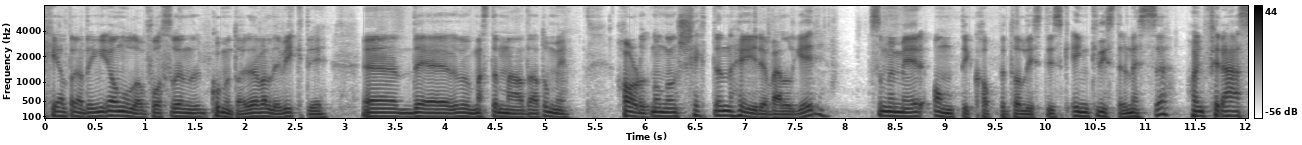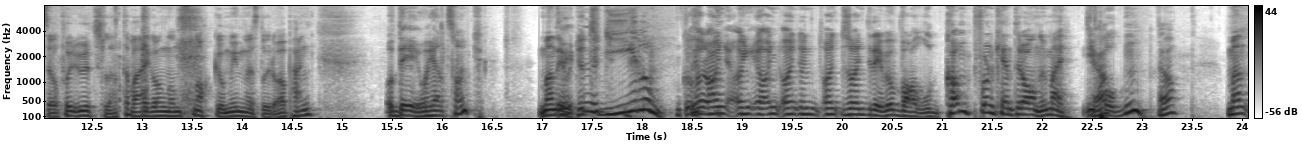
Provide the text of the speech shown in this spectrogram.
helt annen ting. Jan Olav Foss, en kommentar det er veldig viktig. Eh, det er mest til meg og deg, Tommy. Har dere noen gang sett en høyrevelger som er mer antikapitalistisk enn Christer Nesse. Han freser og får utslett hver gang noen snakker om investorer og penger. Og det er jo helt sant. Men det er jo ikke tvil om for han, han, han, han, han, han drev jo valgkamp for en Kent Ranum her, i Ja. podden. Ja. Men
